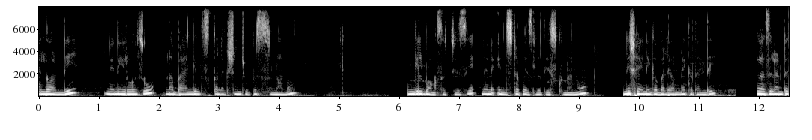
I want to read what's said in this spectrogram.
హలో అండి. నేను ఈరోజు నా బ్యాంగిల్స్ కలెక్షన్ చూపిస్తున్నాను. సింగిల్ బాక్స్ వచ్చేసి నేను ఇన్స్టా పేజ్లో తీసుకున్నాను. అన్ని షైనీగా భలే ఉన్నాయి కదండి. గాజులు అంటే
